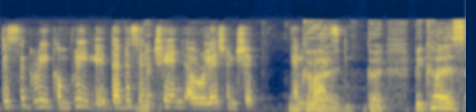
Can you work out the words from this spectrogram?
disagree completely. That doesn't change our relationship good, Christ. good. Because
